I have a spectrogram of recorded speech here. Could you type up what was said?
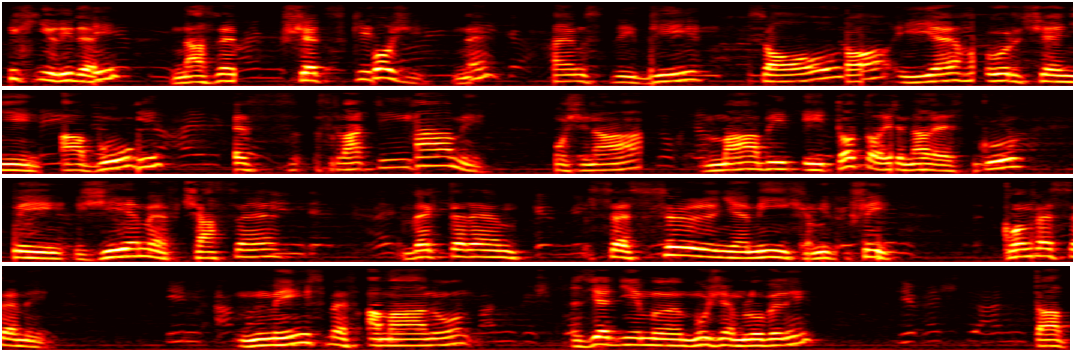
Všichni lidé na zemi všecky Boží, ne? Tajemství Boží jsou to jeho určení a Bůh je svatých námi. Možná má být i toto ještě nalézt. My žijeme v čase, ve kterém se silně míchají všemi konfesemi. My jsme v Amánu s jedním mužem mluvili, ta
